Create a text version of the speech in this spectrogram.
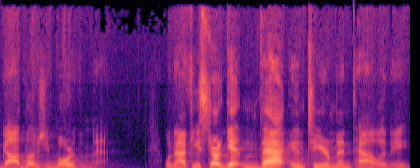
God loves you more than that. Well, now, if you start getting that into your mentality,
